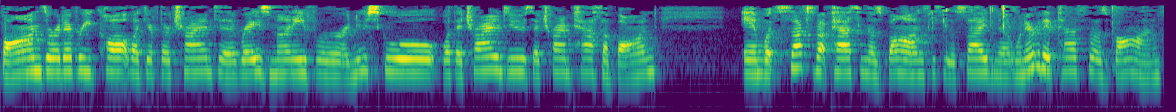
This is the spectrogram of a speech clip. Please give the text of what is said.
bonds or whatever you call it. Like if they're trying to raise money for a new school, what they try and do is they try and pass a bond. And what sucks about passing those bonds, this is a side note, whenever they pass those bonds,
